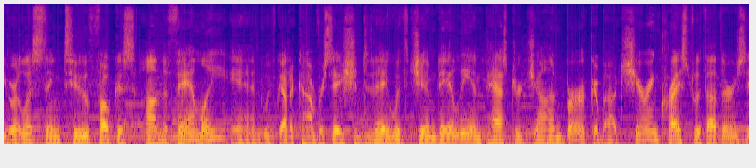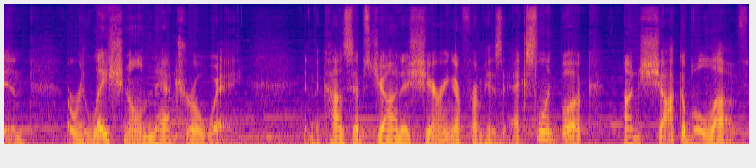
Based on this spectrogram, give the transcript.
You're listening to Focus on the Family, and we've got a conversation today with Jim Daly and Pastor John Burke about sharing Christ with others in a relational, natural way. And the concepts John is sharing are from his excellent book, Unshockable Love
